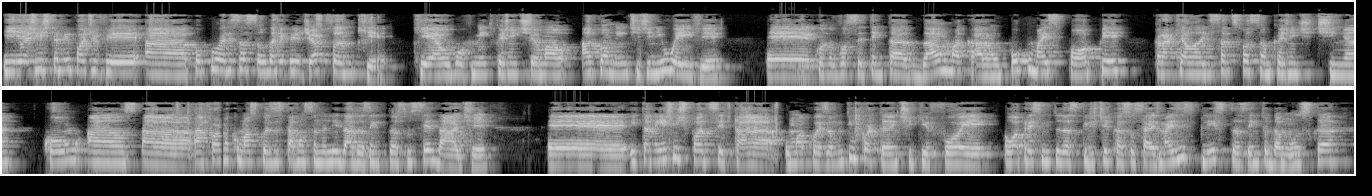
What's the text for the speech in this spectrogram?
E a gente também pode ver a popularização da rebeldia punk, que é o movimento que a gente chama atualmente de New Wave. É, quando você tenta dar uma cara um pouco mais pop para aquela insatisfação que a gente tinha com as, a, a forma como as coisas estavam sendo lidadas dentro da sociedade. É, e também a gente pode citar uma coisa muito importante que foi o apreciamento das críticas sociais mais explícitas dentro da música.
